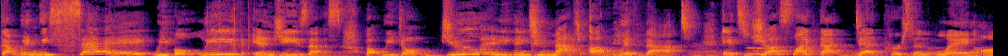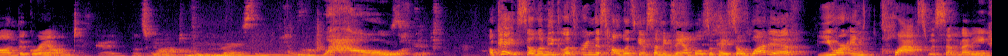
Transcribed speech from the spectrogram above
that when we say we believe in Jesus, but we don't do anything to match up with that, it's just like that dead person laying on the ground. Good. That's good. Wow. Very simple. Wow. Okay, so let me let's bring this home. Let's give some examples. Okay, so what if you are in class with somebody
